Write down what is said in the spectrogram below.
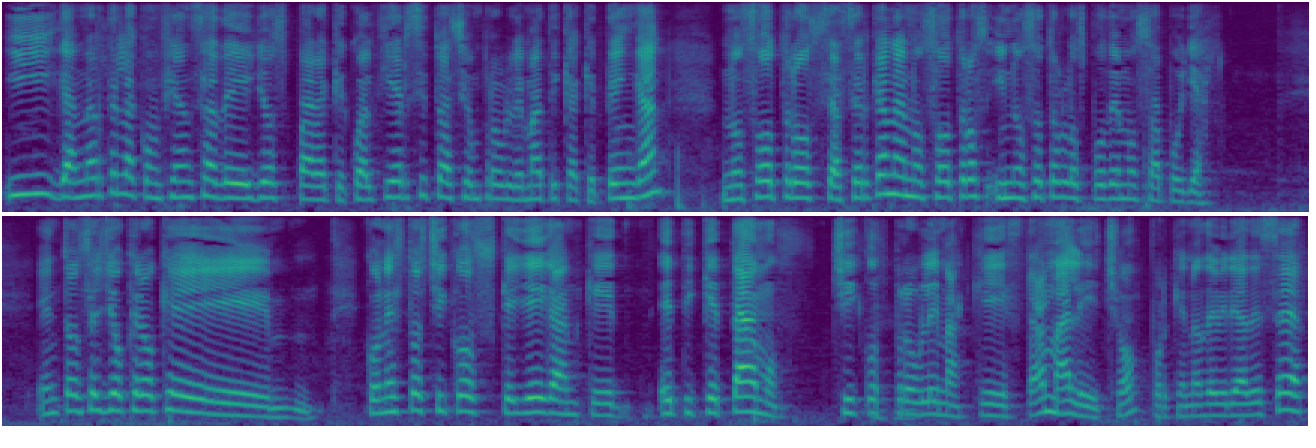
y ganarte la confianza de ellos para que cualquier situación problemática que tengan, nosotros se acercan a nosotros y nosotros los podemos apoyar. Entonces yo creo que mm, con estos chicos que llegan, que etiquetamos chicos problema, que está mal hecho, porque no debería de ser,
